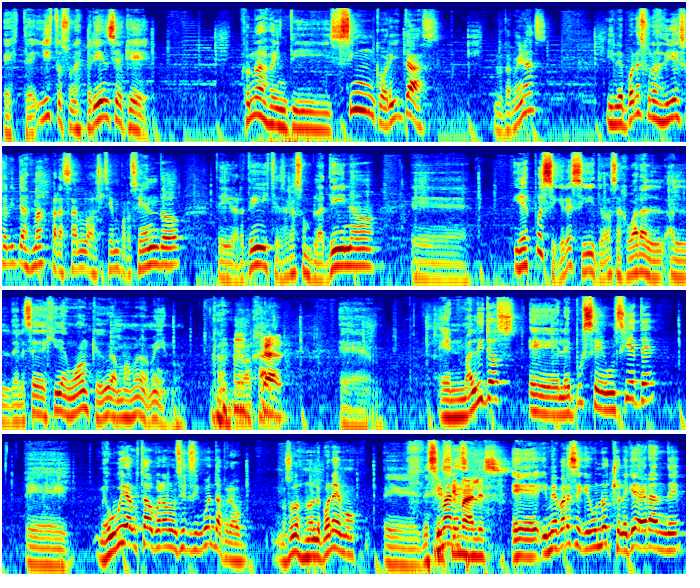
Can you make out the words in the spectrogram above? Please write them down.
Este, y esto es una experiencia que con unas 25 horitas lo terminas y le pones unas 10 horitas más para hacerlo al 100%, te divertís, te sacas un platino. eh, y después, si querés, sí, te vas a jugar al, al DLC de Hidden One que dura más o menos lo mismo. Claro. Eh, en Malditos eh, le puse un 7. Me hubiera gustado ponerle un 750, pero nosotros no le ponemos eh, decimales. Decimales. Eh, y me parece que un 8 le queda grande.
